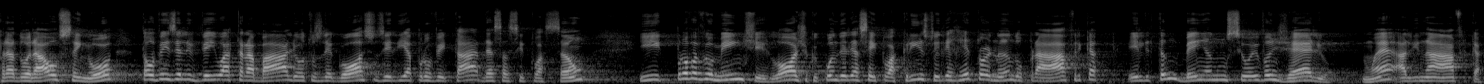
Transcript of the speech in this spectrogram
para adorar o Senhor. Talvez ele veio a trabalho, outros negócios, ele ia aproveitar dessa situação. E provavelmente, lógico, quando ele aceitou a Cristo, ele retornando para a África, ele também anunciou o Evangelho, não é? Ali na África.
